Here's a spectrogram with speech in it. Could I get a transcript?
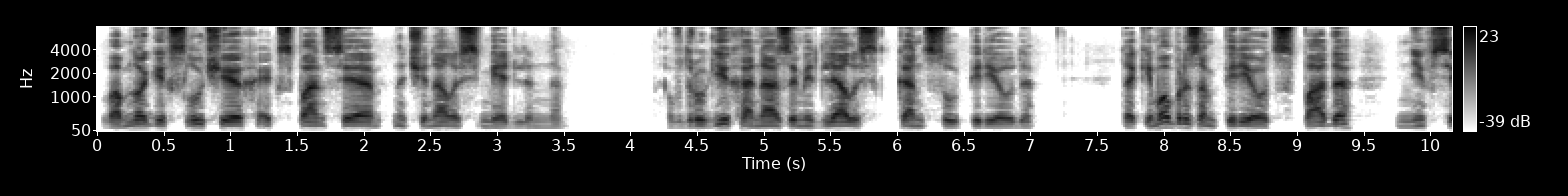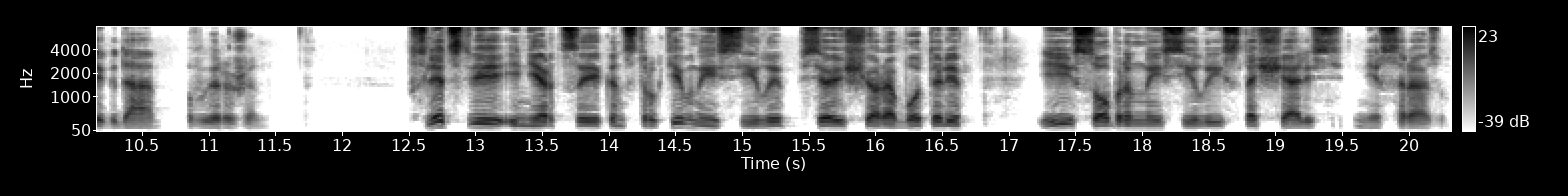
Во многих случаях экспансия начиналась медленно. В других она замедлялась к концу периода. Таким образом, период спада не всегда выражен. Вследствие инерции конструктивные силы все еще работали, и собранные силы истощались не сразу.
